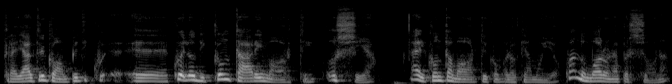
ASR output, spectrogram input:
tra gli altri compiti eh, quello di contare i morti, ossia è il contamorti come lo chiamo io. Quando muore una persona,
